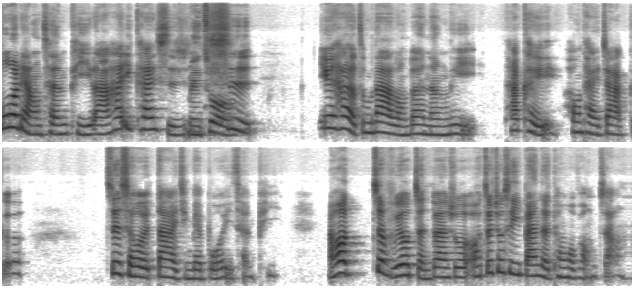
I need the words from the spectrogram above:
剥两层皮啦。他一开始是，没错，是因为他有这么大的垄断能力，他可以哄抬价格，这时候大家已经被剥一层皮。然后政府又诊断说，哦，这就是一般的通货膨胀。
